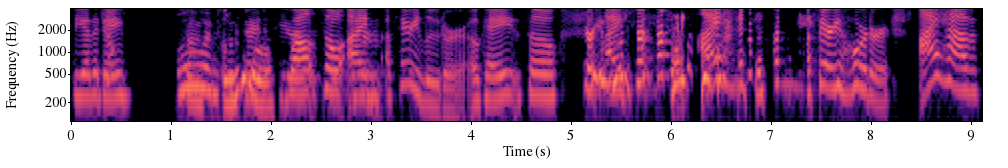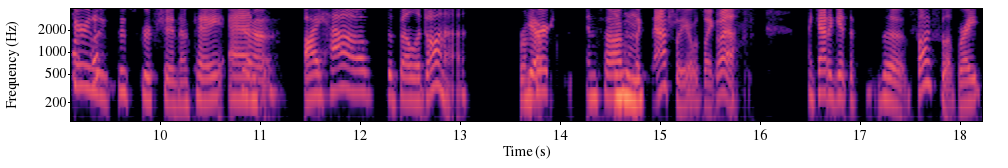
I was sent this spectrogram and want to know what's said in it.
the other day. Oh, I'm so excited to Ooh. see. your- Well, so your I'm a fairy looter. Okay, so Very I- good. I a fairy hoarder. I have a FairyLoot subscription. Okay, and Yeah. I have the Belladonna from Yeah. Fairy, Loot. and so I was Mhm. like, naturally, I was like, well, I got to get the the Foxglove right.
